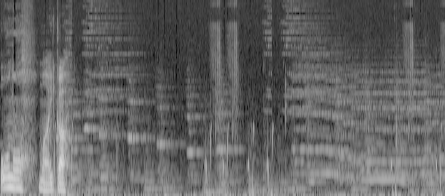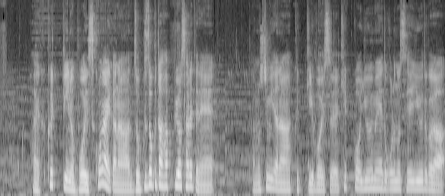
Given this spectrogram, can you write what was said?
おの、まあいいか。早くクッキーのボイス来ないかな続々と発表されてね。楽しみだな、クッキーボイス。結構有名どころの声優とかが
